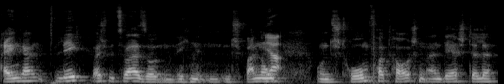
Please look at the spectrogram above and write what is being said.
Eingang legt, beispielsweise, und nicht in Spannung ja. und Strom vertauschen an der Stelle.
